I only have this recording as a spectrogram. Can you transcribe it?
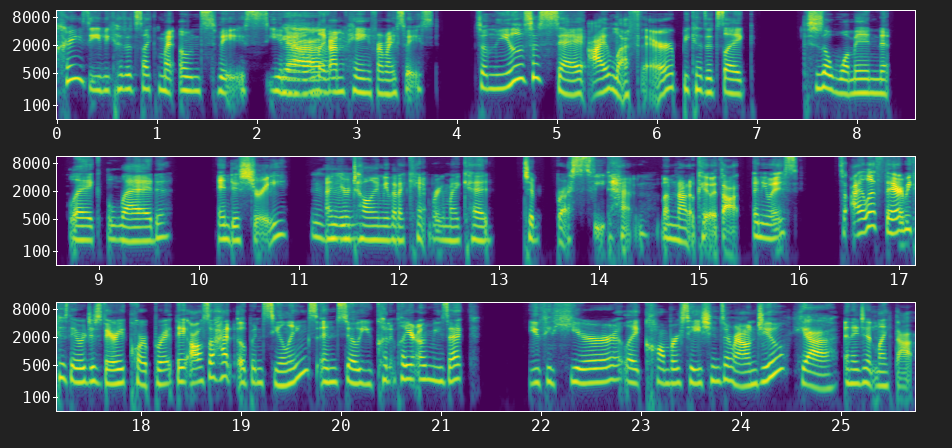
crazy because it's like my own space, you know, yeah. like I'm paying for my space. So needless to say, I left there because it's like this is a woman like led industry mm-hmm. and you're mm-hmm. telling me that I can't bring my kid to breastfeed him. I'm not okay with that. Anyways, so I left there because they were just very corporate. They also had open ceilings and so you couldn't play your own music you could hear like conversations around you. Yeah. And I didn't like that.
